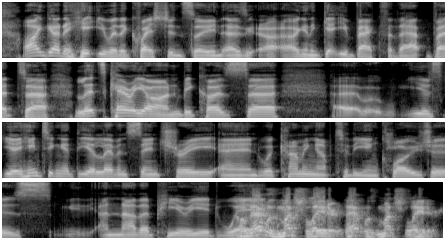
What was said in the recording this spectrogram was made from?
I'm going to hit you with a question soon. Uh, I'm going to get you back for that. But uh, let's carry on because uh, you're, you're, hinting at the 11th century, and we're coming up to the enclosures, another period where. Oh, that was much later. That was much later.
